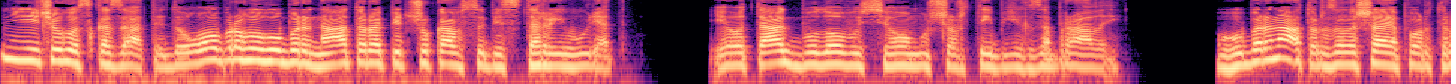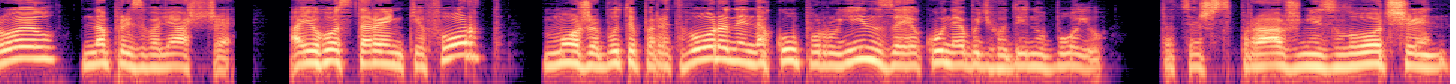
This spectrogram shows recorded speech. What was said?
Нічого сказати, доброго губернатора підшукав собі старий уряд. І отак було в усьому, чорти б їх забрали. Губернатор залишає Порт Ройл на призволяще, а його старенький форт може бути перетворений на купу руїн за яку-небудь годину бою. Та це ж справжній злочин.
